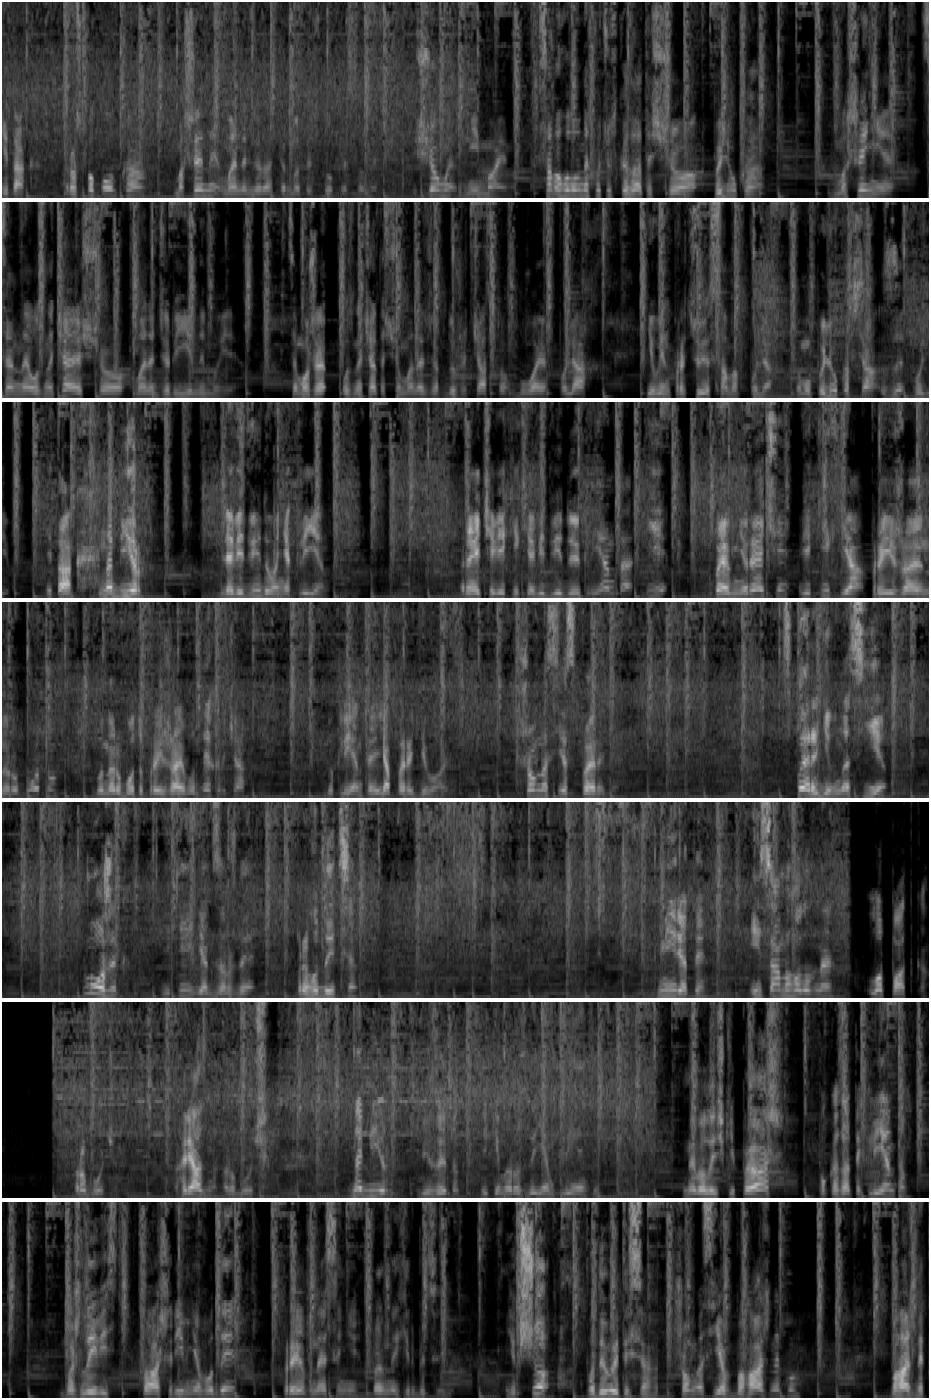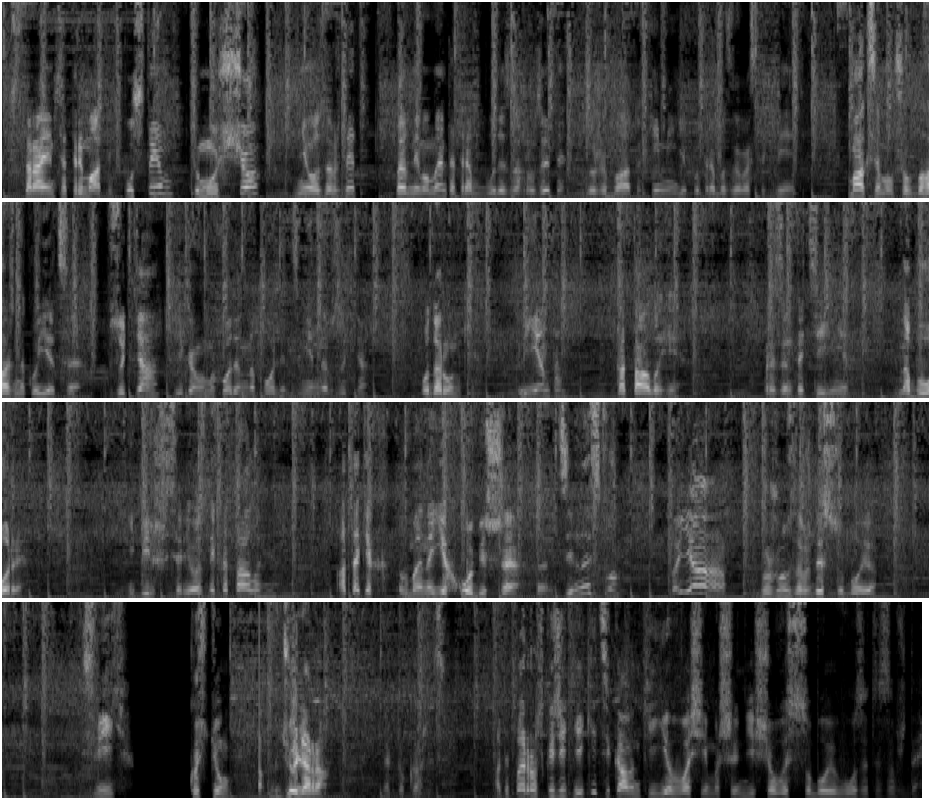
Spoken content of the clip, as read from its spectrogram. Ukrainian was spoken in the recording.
І так, розпаковка машини менеджера тернопільського представництва. І що ми в ній маємо? Саме головне хочу сказати, що пилюка в машині це не означає, що менеджер її не миє. Це може означати, що менеджер дуже часто буває в полях і він працює саме в полях. Тому пилюка вся з полів. І так, набір для відвідування клієнта. Речі, в яких я відвідую клієнта, і певні речі, в яких я приїжджаю на роботу, бо на роботу приїжджаю в одних речах, до клієнта я передіваюся. Що в нас є спереді? Спереді в нас є ножик, який, як завжди, пригодиться. Міряти. І саме головне лопатка. Робоча. Грязна робоча. Набір візиток, які ми роздаємо клієнтів. Невеличкий pH, показати клієнтам важливість pH рівня води при внесенні певних гербіцидів. Якщо подивитися, що в нас є в багажнику, багажник стараємося тримати пустим, тому що в нього завжди в певні моменти треба буде загрузити дуже багато хімії, яку треба завести клієнтів. Максимум, що в багажнику є, це взуття, якому ми ходимо на полі, змінне взуття, подарунки клієнтам, каталоги, презентаційні набори і більш серйозні каталоги. А так як в мене є хобі ще дзільництво, то я вожу завжди з собою свій костюм бджоляра, як то кажеться. А тепер розкажіть, які цікавинки є в вашій машині, що ви з собою возите завжди?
